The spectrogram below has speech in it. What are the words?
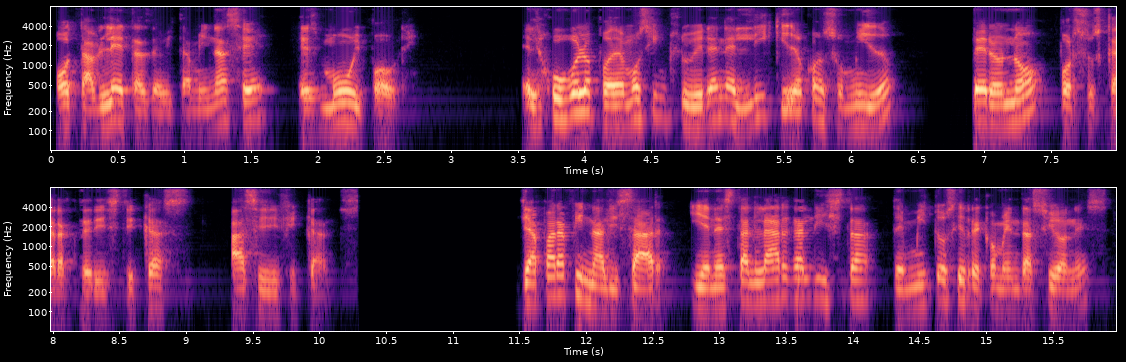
o tabletas de vitamina C es muy pobre. El jugo lo podemos incluir en el líquido consumido, pero no por sus características acidificantes. Ya para finalizar, y en esta larga lista de mitos y recomendaciones,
